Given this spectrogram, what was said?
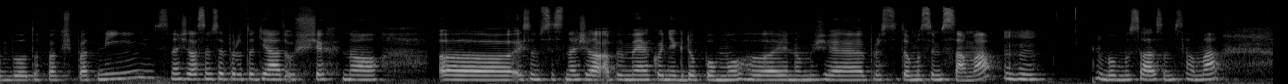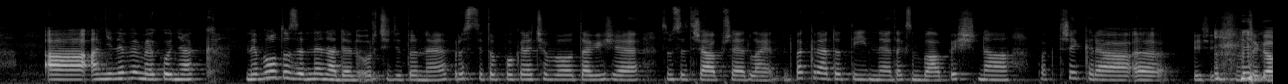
uh, bylo to fakt špatný. Snažila jsem se proto dělat už všechno, uh, jsem se snažila, aby mi jako někdo pomohl, jenomže prostě to musím sama. Mm-hmm nebo musela jsem sama. A ani nevím, jako nějak Nebylo to ze dne na den, určitě to ne. Prostě to pokračovalo tak, že jsem se třeba přejedla jen dvakrát do týdne, tak jsem byla pyšná, pak třikrát, uh, Ježiš, jsem řekla,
